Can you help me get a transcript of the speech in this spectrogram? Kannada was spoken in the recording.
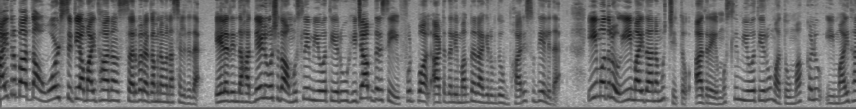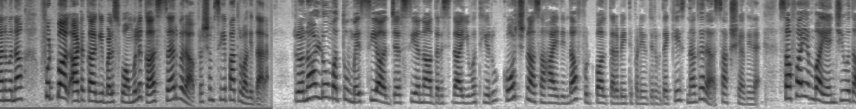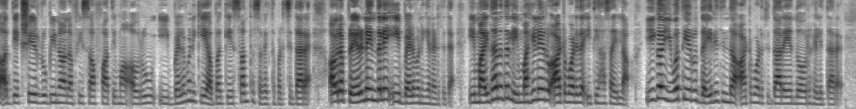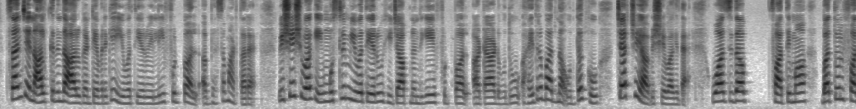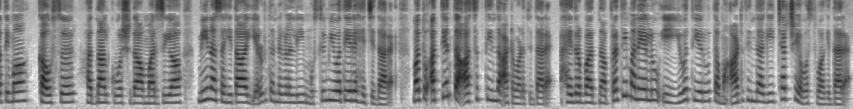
ಹೈದರಾಬಾದ್ನ ಓಲ್ಡ್ ಸಿಟಿಯ ಮೈದಾನ ಸರ್ವರ ಗಮನವನ್ನು ಸೆಳೆದಿದೆ. ಏಳರಿಂದ ಹದಿನೇಳು ವರ್ಷದ ಮುಸ್ಲಿಂ ಯುವತಿಯರು ಹಿಜಾಬ್ ಧರಿಸಿ ಫುಟ್ಬಾಲ್ ಆಟದಲ್ಲಿ ಮಗ್ನರಾಗಿರುವುದು ಭಾರಿ ಸುದ್ದಿಯಲ್ಲಿದೆ. ಈ ಮೊದಲು ಈ ಮೈದಾನ ಮುಚ್ಚಿತ್ತು. ಆದರೆ ಮುಸ್ಲಿಂ ಯುವತಿಯರು ಮತ್ತು ಮಕ್ಕಳು ಈ ಮೈದಾನವನ್ನು ಫುಟ್ಬಾಲ್ ಆಟಕ್ಕಾಗಿ ಬಳಸುವ ಮೂಲಕ ಸರ್ವರ ಪ್ರಶಂಸೆಗೆ ಪಾತ್ರವಾಗಿದ್ದಾರೆ. ರೊನಾಲ್ಡೋ ಮತ್ತು ಮೆಸ್ಸಿಯ ಜರ್ಸಿಯನ್ನ ಧರಿಸಿದ ಯುವತಿಯರು ಕೋಚ್ನ ಸಹಾಯದಿಂದ ಫುಟ್ಬಾಲ್ ತರಬೇತಿ ಪಡೆಯುತ್ತಿರುವುದಕ್ಕೆ ನಗರ ಸಾಕ್ಷಿಯಾಗಿದೆ. ಸಫಾ ಎಂಬ ಎನ್ಜಿಒದ ಅಧ್ಯಕ್ಷೆ ರುಬೀನಾ ನಫೀಸಾ ಫಾತಿಮಾ ಅವರು ಈ ಬೆಳವಣಿಗೆಯ ಬಗ್ಗೆ ಸಂತಸ ವ್ಯಕ್ತಪಡಿಸಿದ್ದಾರೆ. ಅವರ ಪ್ರೇರಣೆಯಿಂದಲೇ ಈ ಬೆಳವಣಿಗೆ ನಡೆದಿದೆ. ಈ ಮೈದಾನದಲ್ಲಿ ಮಹಿಳೆಯರು ಆಟವಾಡಿದ ಇತಿಹಾಸ ಇಲ್ಲ. ಈಗ ಯುವತಿಯರು ಧೈರ್ಯದಿಂದ ಆಟವಾಡುತ್ತಿದ್ದಾರೆ ಎಂದು ಅವರು ಹೇಳಿದ್ದಾರೆ. ಸಂಜೆ ನಾಲ್ಕರಿಂದ ಆರು ಗಂಟೆಯವರೆಗೆ ಯುವತಿಯರು ಇಲ್ಲಿ ಫುಟ್ಬಾಲ್ ಅಭ್ಯಾಸ ಮಾಡ್ತಾರೆ. ವಿಶೇಷವಾಗಿ ಮುಸ್ಲಿಂ ಯುವತಿಯರು ಹಿಜಾಬ್ನೊಂದಿಗೆ ಫುಟ್ಬಾಲ್ ಆಟ ಆಡುವುದು ಹೈದರಾಬಾದ್ನ ಉದ್ದಕ್ಕೂ ಚರ್ಚೆಯ ವಿಷಯವಾಗಿದೆ. ವಾಜಿದ ಫಾತಿಮಾ, ಬತುಲ್ ಫಾತಿಮಾ, ಕೌಸರ್, ಹದಿನಾಲ್ಕು ವರ್ಷದ ಮರ್ಜಿಯಾ, ಮೀನಾ ಸಹಿತ ಎರಡು ತಂಡಗಳಲ್ಲಿ ಮುಸ್ಲಿಂ ಯುವತಿಯರೇ ಹೆಚ್ಚಿದ್ದಾರೆ ಮತ್ತು ಅತ್ಯಂತ ಆಸಕ್ತಿಯಿಂದ ಆಟವಾಡುತ್ತಿದ್ದಾರೆ. ಹೈದರಾಬಾದ್ನ ಪ್ರತಿ ಮನೆಯಲ್ಲೂ ಈ ಯುವತಿಯರು ತಮ್ಮ ಆಟದಿಂದಾಗಿ ಚರ್ಚೆಯ ವಸ್ತುವಾಗಿದ್ದಾರೆ.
